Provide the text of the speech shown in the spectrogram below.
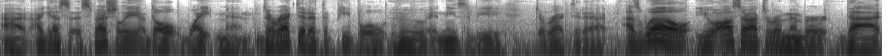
at I guess especially adult white men, directed at the people who it needs to be directed at. As well, you also have to remember that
